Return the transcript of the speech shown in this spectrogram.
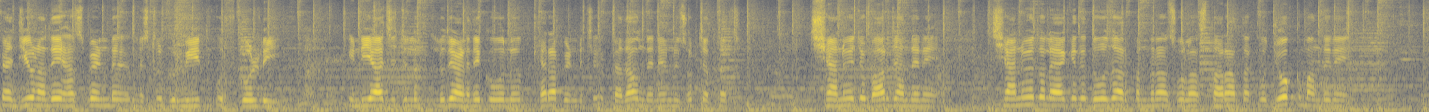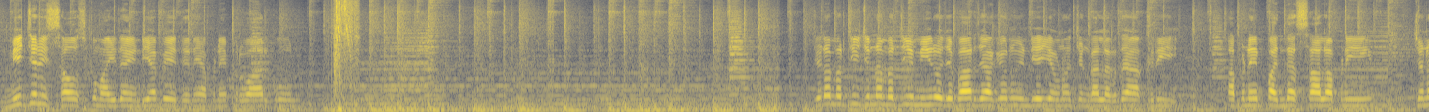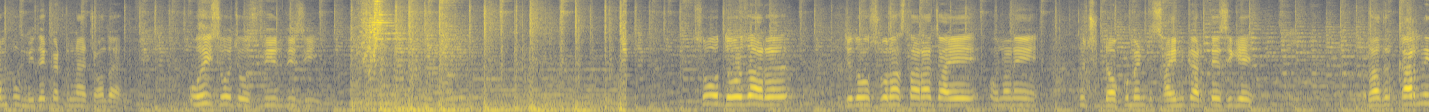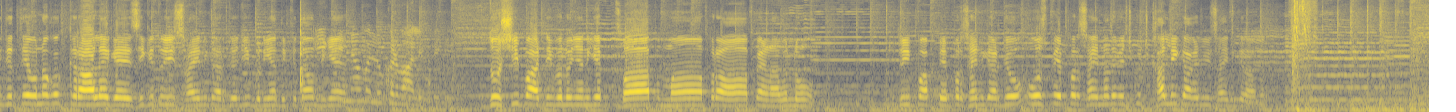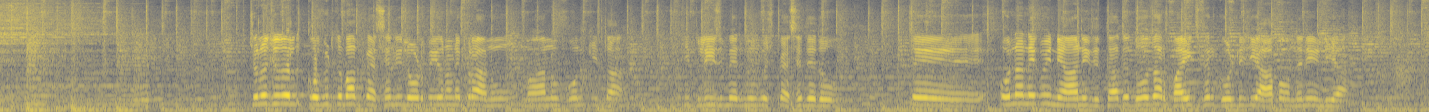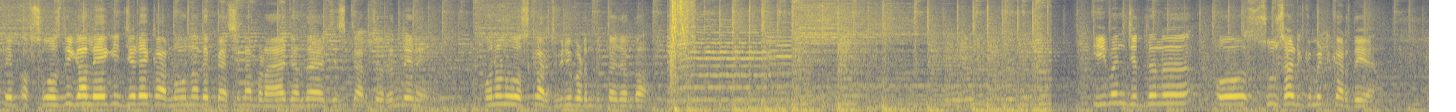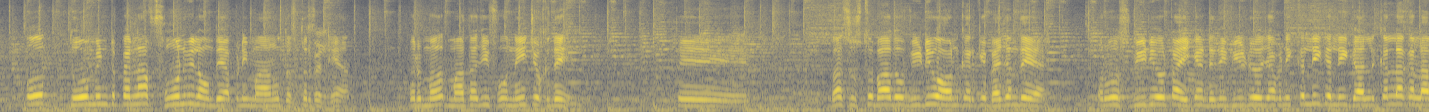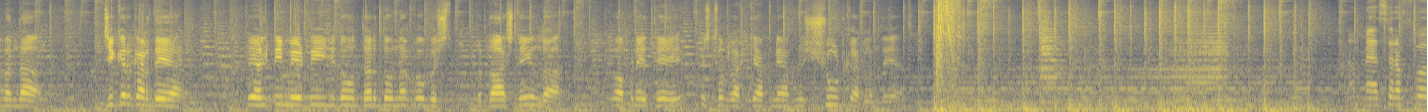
ਭੈਣ ਜੀ, ਉਹਨਾਂ ਦੇ ਹਸਬੰਡ ਮਿਸਟਰ ਗੁਰਮੀਤ ਉਰਫ ਗੋਲਡੀ ਇੰਡੀਆ 'ਚ ਜਲ- ਲੁਧਿਆਣੇ ਦੇ ਕੋਲ ਖਹਿਰਾ ਪਿੰਡ 'ਚ ਪੈਦਾ ਹੁੰਦੇ ਨੇ 1975 'ਚ। 96 'ਚੋਂ ਬਾਹਰ ਜਾਂਦੇ ਨੇ। 96 ਤੋਂ ਲੈ ਕੇ ਤੇ 2015 16 17 ਤੱਕ ਉਹ ਜੋ ਕਮਾਉਂਦੇ ਨੇ ਮੇਜਰ ਹਿੱਸਾ ਉਸ ਕਮਾਈ ਦਾ ਇੰਡੀਆ ਭੇਜਦੇ ਨੇ ਆਪਣੇ ਪਰਿਵਾਰ ਕੋਲ। ਜਿਹੜਾ ਮਰਜ਼ੀ, ਜਿੰਨਾ ਮਰਜ਼ੀ ਅਮੀਰ ਹੋ ਜਾਏ, ਬਾਹਰ ਜਾ ਕੇ ਉਹਨੂੰ ਇੰਡੀਆ ਹੀ ਆਉਣਾ ਚੰਗਾ ਲੱਗਦਾ ਆਖਰੀ ਆਪਣੇ 5-10 ਸਾਲ ਆਪਣੀ ਜਨਮ ਭੂਮੀ ਤੇ ਕੱਟਣਾ ਚਾਹੁੰਦਾ। ਉਹੀ ਸੋਚ ਉਸ ਵੀਰ ਦੀ ਸੀ। ਸੋ 2000 ਜਦੋਂ 16-17 ਚ ਆਏ ਉਹਨਾਂ ਨੇ ਕੁਝ ਡਾਕੂਮੈਂਟ ਸਾਈਨ ਕਰਤੇ ਸੀਗੇ। ਰਦ ਕਰ ਨਹੀਂ ਦਿੱਤੇ ਉਹਨਾਂ ਕੋਲ ਕਰਾ ਲਏ ਗਏ ਸੀ ਕਿ ਤੁਸੀਂ ਸਾਈਨ ਕਰ ਦਿਓ ਜੀ ਬੜੀਆਂ ਦਿੱਕਤਾਂ ਹੁੰਦੀਆਂ। ਇਹਨਾਂ ਵੱਲੋਂ ਕਰਵਾ ਲਿੱਤੇ ਦੋਸ਼ੀ ਪਾਰਟੀ ਵੱਲੋਂ ਯਾਨੀ ਕਿ ਬਾਪ ਮਾਂ ਭਰਾ ਭੈਣਾਂ ਵੱਲੋਂ ਤੁਸੀਂ ਪੇਪਰ ਸਾਈਨ ਕਰ ਦਿਓ। ਉਸ ਪੇਪਰ ਸਾਈਨਾਂ ਦੇ ਵਿੱਚ ਕੁਝ ਖਾਲੀ ਕਾਗਜ਼ ਵੀ ਸਾਈਨ ਕਰਾ ਲਓ। ਚਲੋ ਜਦੋਂ ਕੋਵਿਡ ਤੋਂ ਬਾਅਦ ਪੈਸਿਆਂ ਦੀ ਲੋੜ ਪਈ, ਉਹਨਾਂ ਨੇ ਭਰਾ ਨੂੰ, ਮਾਂ ਨੂੰ ਫੋਨ ਕੀਤਾ ਕਿ ਪਲੀਜ਼ ਮੇਰੇ ਨੂੰ ਕੁਝ ਪੈਸੇ ਦੇ ਦਿਓ। ਤੇ ਉਹਨਾਂ ਨੇ ਕੋਈ ਨਿਆਂ ਨਹੀਂ ਦਿੱਤਾ ਤੇ 2022 ਚ ਫਿਰ ਗੋਲਡੀ ਜੀ ਆਪ ਆਉਂਦੇ ਨੇ ਇੰਡੀਆ ਤੇ ਅਫਸੋਸ ਦੀ ਗੱਲ ਇਹ ਕਿ ਜਿਹੜੇ ਘਰ ਨੂੰ ਉਹਨਾਂ ਦੇ ਪੈਸੇ ਨਾਲ ਬਣਾਇਆ ਜਾਂਦਾ ਹੈ, ਜਿਸ ਘਰ 'ਚ ਉਹ ਰਹਿੰਦੇ ਨੇ, ਉਹਨਾਂ ਨੂੰ ਉਸ ਘਰ 'ਚ ਵੀ ਨਹੀਂ ਵੜਨ ਦਿੱਤਾ ਜਾਂਦਾ। ਈਵਨ ਜਿੱਦਨ ਉਹ ਸੁਸਾਈਡ ਕਮਿਟ ਕਰਦੇ ਆ, ਉਹ 2 ਮਿੰਟ ਪਹਿਲਾਂ ਫੋਨ ਵੀ ਲਾਉਂਦੇ ਆਪਣੀ ਮਾਂ ਨੂੰ ਦਫ਼ਤਰ ਬੈਠਿਆਂ। ਪਰ ਮ- ਮਾਤਾ ਜੀ ਫੋਨ ਨਹੀਂ ਚੁੱਕਦੇ। ਤੇ ਬਸ ਉਸ ਤੋਂ ਬਾਅਦ ਉਹ ਵੀਡੀਓ ਔਨ ਕਰਕੇ ਬਹਿ ਜਾਂਦੇ ਆ। ਔਰ ਉਸ ਵੀਡੀਓ 2.5 ਘੰਟੇ ਦੀ ਵੀਡੀਓ 'ਚ ਆਪਣੀ ਕੱਲੀ ਕੱਲੀ ਗੱਲ, ਕੱਲਾ ਕੱਲਾ ਬੰਦਾ ਜ਼ਿਕਰ ਕਰਦੇ ਆ। ਤੇ ਅਲਟੀਮੇਟਲੀ ਜਦੋਂ ਦਰਦ ਉਹਨਾਂ ਕੋਲ ਬਸ਼- ਬਰਦਾਸ਼ਤ ਨਹੀਂ ਹੁੰਦਾ, ਉਹ ਆਪਣੇ ਇੱਥੇ ਪਿਸਟਲ ਰੱਖ ਕੇ ਆਪਣੇ ਆਪ ਨੂੰ ਸ਼ੂਟ ਕਰ ਲੈਂਦੇ ਆ। ਨਾ, ਮੈਂ ਸਿਰਫ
